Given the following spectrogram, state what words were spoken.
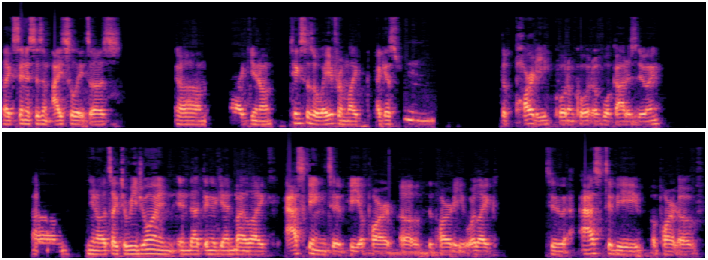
like cynicism isolates us um like you know takes us away from like I guess mm. the party quote unquote of what God is doing um you know it's like to rejoin in that thing again by like asking to be a part of the party or like to ask to be a part of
